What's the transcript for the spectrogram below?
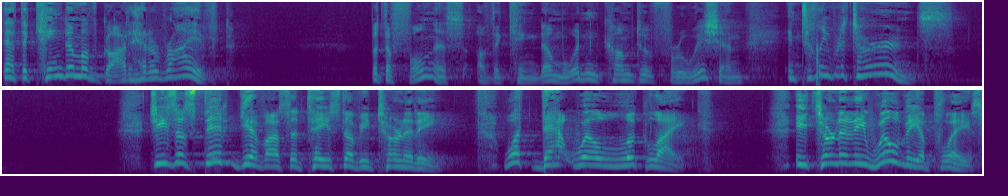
that the kingdom of God had arrived. But the fullness of the kingdom wouldn't come to fruition until he returns. Jesus did give us a taste of eternity, what that will look like. Eternity will be a place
